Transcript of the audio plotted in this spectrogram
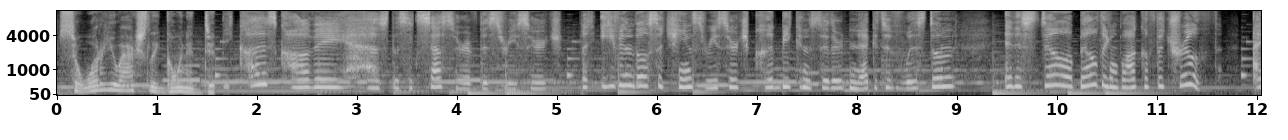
So what are you actually going to do? Because Kaveh has the successor of this research, but even though Sachin's research could be considered negative wisdom, it is still a building block of the truth. I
